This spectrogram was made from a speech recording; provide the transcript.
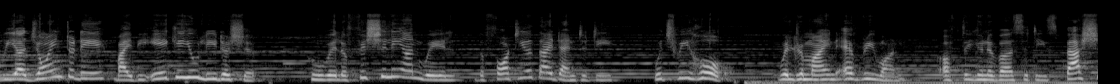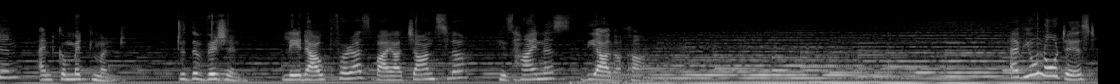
we are joined today by the AKU leadership who will officially unveil the 40th identity, which we hope will remind everyone of the university's passion and commitment to the vision laid out for us by our Chancellor, His Highness the Aga Khan. Have you noticed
